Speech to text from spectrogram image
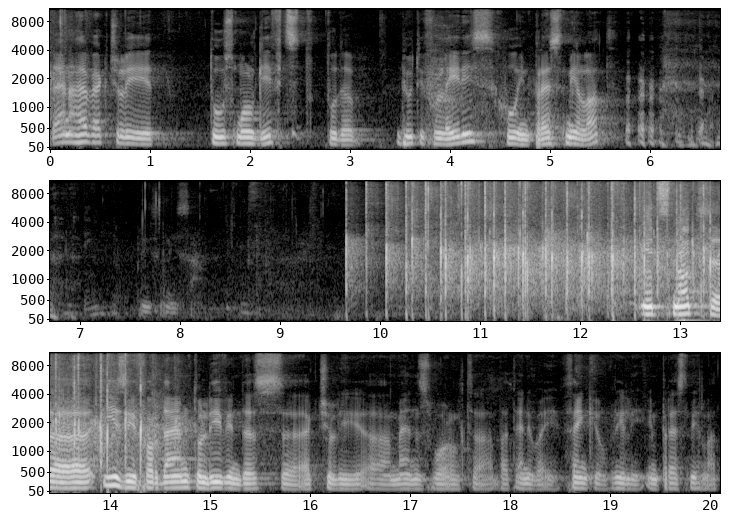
Then I have actually two small gifts to the beautiful ladies who impressed me a lot. Please, Anissa. It's not uh, easy for them to live in this uh, actually uh, men's world, uh, but anyway, thank you. Really impressed me a lot.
